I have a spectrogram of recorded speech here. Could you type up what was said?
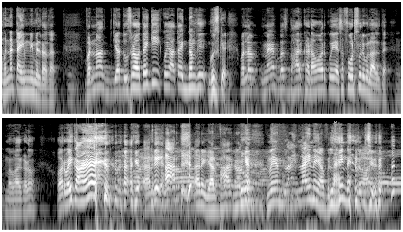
वरना टाइम नहीं मिल रहा था। वरना या दूसरा होता है कि कोई आता है एकदम से घुस के मतलब मैं बस बाहर खड़ा हूँ और कोई ऐसा फोर्सफुली बुला लेता है। मैं बाहर खड़ा हूँ। और भाई कहाँ है? अरे यार अरे यार बाहर खड़ा मैं लाइन लाइन है यहाँ पे लाइन है रुक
